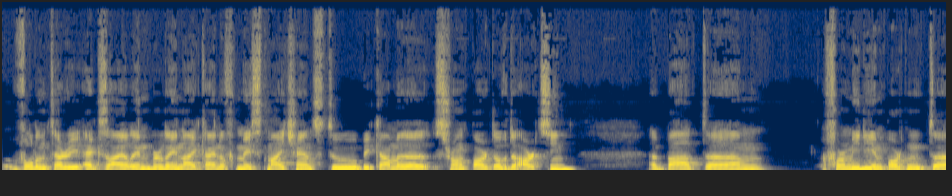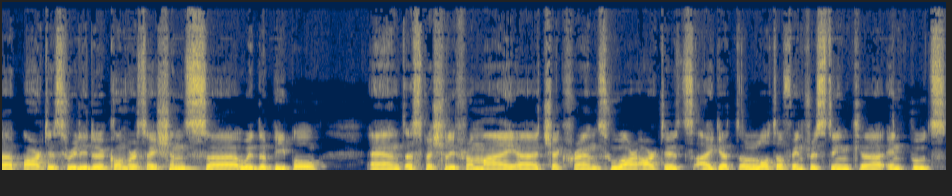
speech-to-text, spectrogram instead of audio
voluntary exile in Berlin, I kind of missed my chance to become a strong part of the art scene. Uh, but um, for me, the important uh, part is really the conversations uh, with the people. And especially from my uh, Czech friends who are artists, I get a lot of interesting uh, inputs,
